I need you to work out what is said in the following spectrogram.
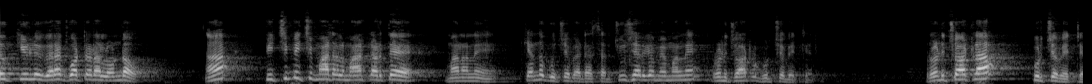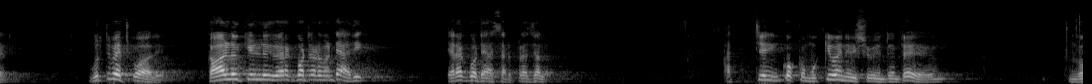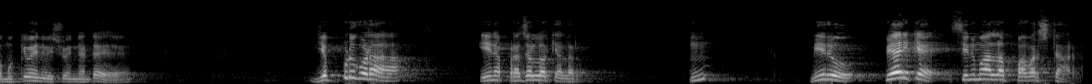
కాళ్ళు కీళ్ళు విరగొట్టడాలు ఉండవు. పిచ్చి పిచ్చి మాటలు మాట్లాడితే మనల్ని కింద కూర్చోబెట్టేస్తారు. చూశారుగా మిమ్మల్ని? రెండు చోట్ల కూర్చోబెట్టారు. రెండు చోట్ల కూర్చోబెట్టారు. గుర్తుపెట్టుకోవాలి. కాళ్ళు కీళ్ళు విరగొట్టడం అంటే అది. ఎరగొట్టేస్తారు ప్రజలు. అత్య ఇంకొక ముఖ్యమైన విషయం ఏంటంటే ఇంకో ముఖ్యమైన విషయం ఏంటంటే ఎప్పుడు కూడా ఈయన ప్రజల్లోకి వెళ్ళరు. మీరు పేరుకే సినిమాల్లో పవర్ స్టార్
